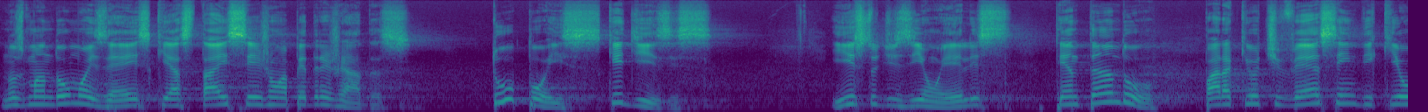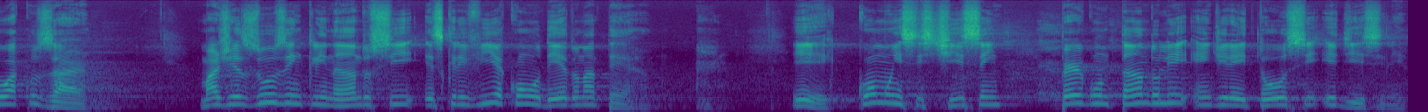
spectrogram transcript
nos mandou Moisés que as tais sejam apedrejadas. Tu, pois, que dizes? Isto diziam eles, tentando para que o tivessem de que o acusar. Mas Jesus, inclinando-se, escrevia com o dedo na terra. E, como insistissem, perguntando-lhe, endireitou-se e disse-lhe:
